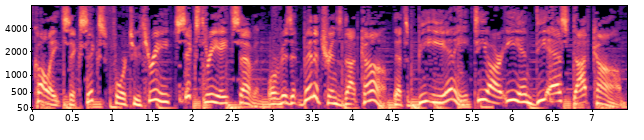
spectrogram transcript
Call 866-423-6387 or visit Benetrends.com. That's E B-E-N-E-T-R-E-N-D-S.com.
